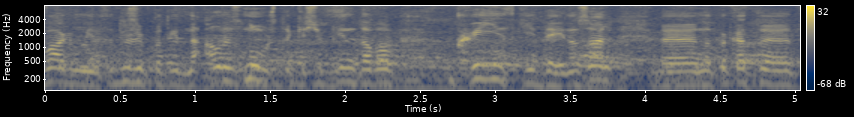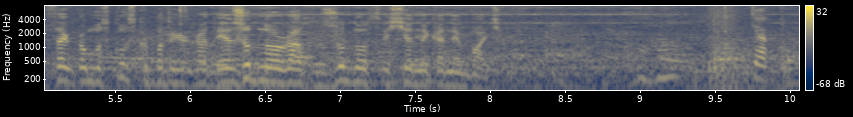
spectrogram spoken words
в армії це дуже потрібно. Але знову ж таки, щоб він давав українські ідеї. На жаль, е, наприклад, церква Московського патріархату, я жодного разу жодного священника не бачив. Дякую.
